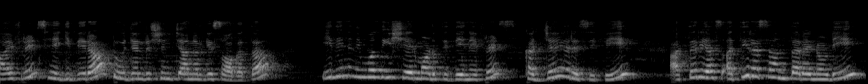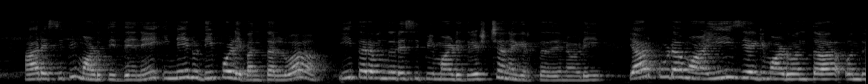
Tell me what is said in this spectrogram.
ಹಾಯ್ ಫ್ರೆಂಡ್ಸ್ ಹೇಗಿದ್ದೀರಾ? ಟೂ ಜನ್ರೇಷನ್ ಚಾನಲ್ಗೆ ಸ್ವಾಗತ. ಈ ದಿನ ನಿಮ್ಮೊಂದಿಗೆ ಶೇರ್ ಮಾಡುತ್ತಿದ್ದೇನೆ ಫ್ರೆಂಡ್ಸ್ ಕಜ್ಜಾಯ ರೆಸಿಪಿ ಅತಿರಸ ಅತಿರಸ ಅಂತಾರೆ ನೋಡಿ, ಆ ರೆಸಿಪಿ ಮಾಡುತ್ತಿದ್ದೇನೆ. ಇನ್ನೇನು ದೀಪಾವಳಿ ಬಂತಲ್ವಾ? ಈ ಥರ ಒಂದು ರೆಸಿಪಿ ಮಾಡಿದರೆ ಎಷ್ಟು ಚೆನ್ನಾಗಿರ್ತದೆ ನೋಡಿ. ಯಾರು ಕೂಡ ಮಾ ಈಸಿಯಾಗಿ ಮಾಡುವಂಥ ಒಂದು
